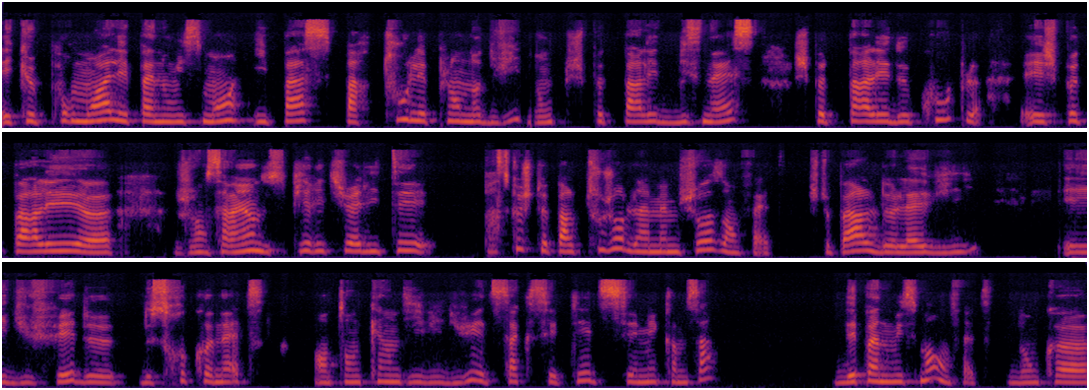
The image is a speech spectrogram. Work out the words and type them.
et que pour moi, l'épanouissement, il passe par tous les plans de notre vie. Donc, je peux te parler de business, je peux te parler de couple et je peux te parler, euh, j'en sais rien, de spiritualité, parce que je te parle toujours de la même chose, en fait. Je te parle de la vie et du fait de, de se reconnaître en tant qu'individu et de s'accepter, de s'aimer comme ça, d'épanouissement, en fait. Donc, euh,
